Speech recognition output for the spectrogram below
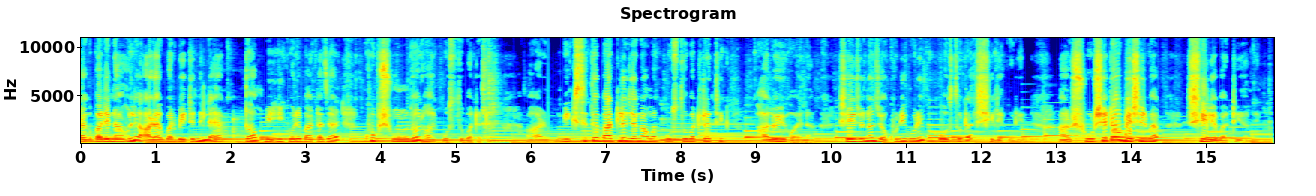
একবারে না হলে আর একবার বেটে নিলে একদম মিহি করে বাটা যায়। খুব সুন্দর হয় পোস্ত বাটাটা। আর মিক্সিতে বাটলে যেন আমার পোস্ত বাটাটা ঠিক ভালোই হয় না। সেই জন্য যখনই করি, পোস্তটা শিলে করি। আর সর্ষেটাও বেশিরভাগ শিলে বাটি আমি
